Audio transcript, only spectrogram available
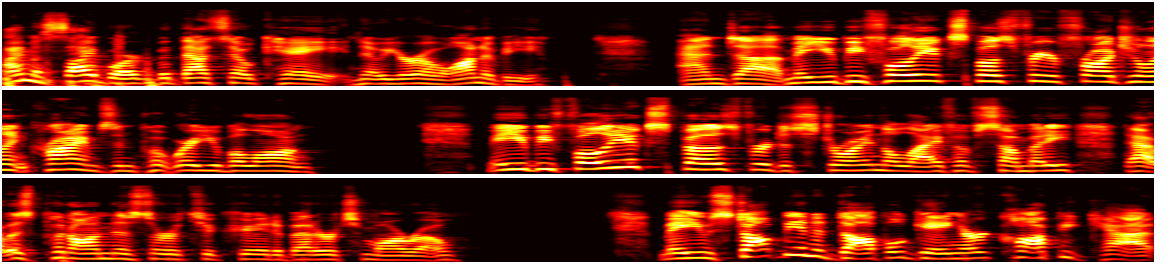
I'm a cyborg, but that's okay. No, you're a wannabe. And uh, may you be fully exposed for your fraudulent crimes and put where you belong. May you be fully exposed for destroying the life of somebody that was put on this earth to create a better tomorrow. May you stop being a doppelganger copycat.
